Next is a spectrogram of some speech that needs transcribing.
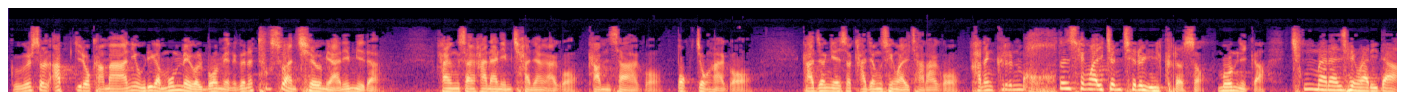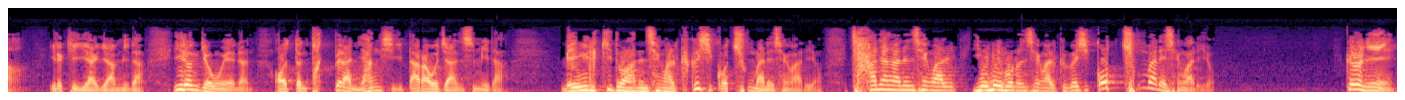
그것을 앞뒤로 가만히 우리가 문맥을 보면 그는 특수한 체험이 아닙니다. 항상 하나님 찬양하고 감사하고 복종하고 가정에서 가정생활 잘하고 하는 그런 모든 생활 전체를 일컬어서 뭡니까? 충만한 생활이다. 이렇게 이야기합니다. 이런 경우에는 어떤 특별한 양식이 따라오지 않습니다. 매일 기도하는 생활 그것이 곧 충만의 생활이요. 찬양하는 생활, 예배 보는 생활 그것이 곧 충만의 생활이요. 그러니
